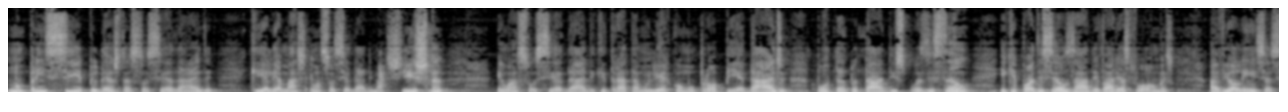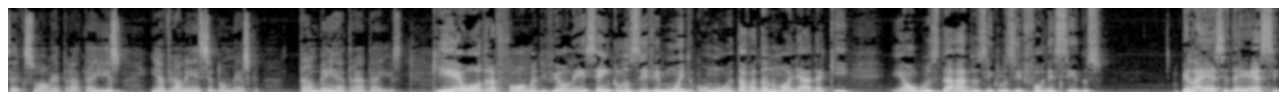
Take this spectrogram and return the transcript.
no princípio desta sociedade, que ele é, é uma sociedade machista, é uma sociedade que trata a mulher como propriedade, portanto está à disposição e que pode ser usada de várias formas. A violência sexual retrata isso e a violência doméstica também retrata isso. Que é outra forma de violência, inclusive muito comum. Eu estava dando uma olhada aqui em alguns dados, inclusive fornecidos pela SDS.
